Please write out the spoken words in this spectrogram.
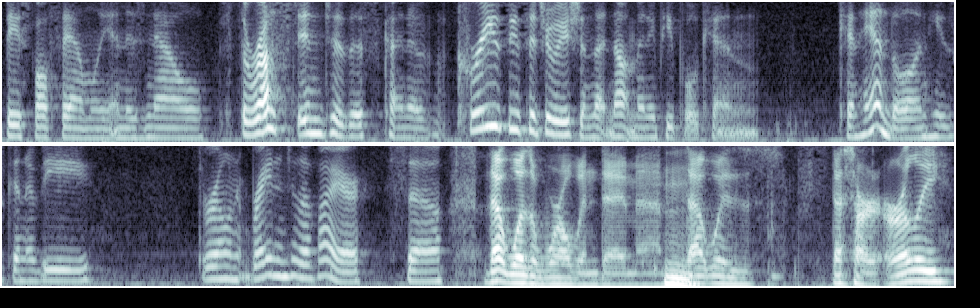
baseball family and is now thrust into this kind of crazy situation that not many people can can handle, and he's going to be thrown right into the fire. So that was a whirlwind day, man. That was that started early.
